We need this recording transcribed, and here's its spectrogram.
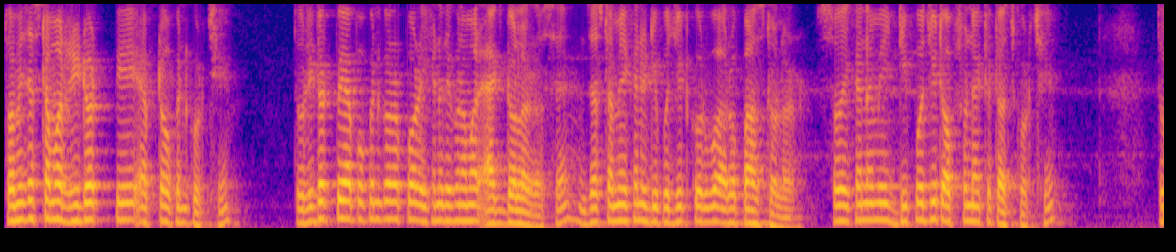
তো আমি জাস্ট আমার রিডট পে অ্যাপটা ওপেন করছি। তো রিডট পে অ্যাপ ওপেন করার পর এখানে দেখুন আমার এক ডলার আছে। জাস্ট আমি এখানে ডিপোজিট করব আরও পাঁচ ডলার সো এখানে আমি ডিপোজিট অপশনে একটা টাচ করছি। তো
